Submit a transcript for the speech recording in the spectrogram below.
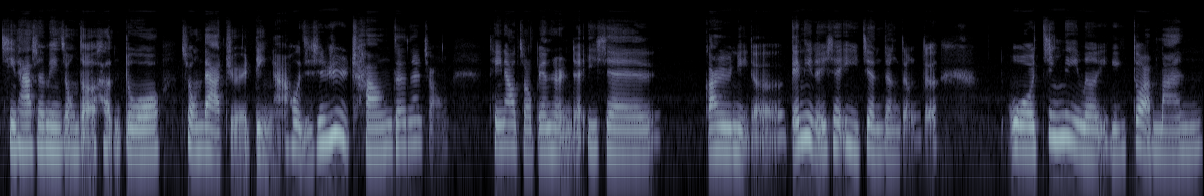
其他生命中的很多重大决定啊，或者是日常的那种。听到周边的人的一些关于你的、给你的一些意见等等的，我经历了一段蛮，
